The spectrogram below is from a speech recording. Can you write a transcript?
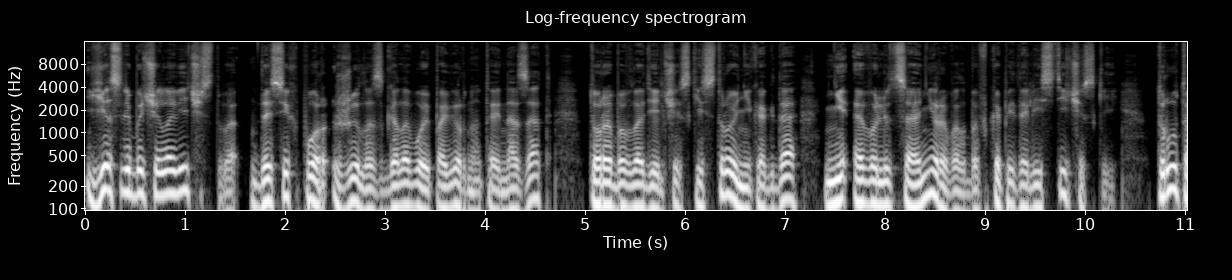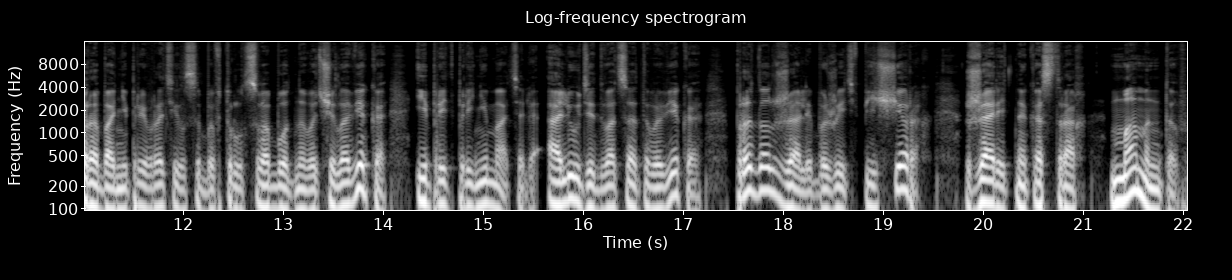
Если бы человечество до сих пор жило с головой повернутой назад, то рабовладельческий строй никогда не эволюционировал бы в капиталистический, труд раба не превратился бы в труд свободного человека и предпринимателя, а люди XX века продолжали бы жить в пещерах, жарить на кострах мамонтов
